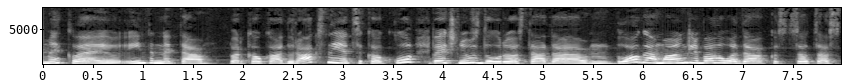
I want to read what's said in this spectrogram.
meklēju internetā par kaut kādu rakstnieci, kaut ko. Pēkšņi uzdūros tādā blogā angļu valodā, kas saucās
